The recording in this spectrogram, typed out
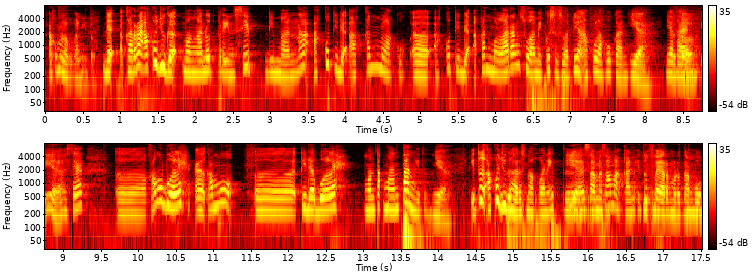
aku melakukan itu Da- karena aku juga menganut prinsip di mana aku tidak akan melakukan aku tidak akan melarang suamiku sesuatu yang aku lakukan. iya Ya betul kan? iya Maksudnya eh, kamu boleh eh, kamu eh, tidak boleh ngontak mantan gitu. iya Itu aku juga harus melakukan itu. Iya sama-sama kan itu fair menurut aku.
